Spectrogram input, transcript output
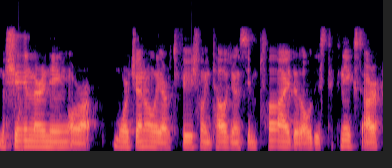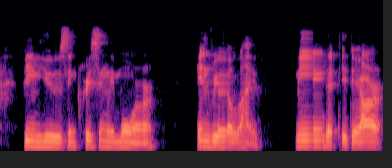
machine learning or more generally artificial intelligence imply that all these techniques are being used increasingly more in real life, meaning that they are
